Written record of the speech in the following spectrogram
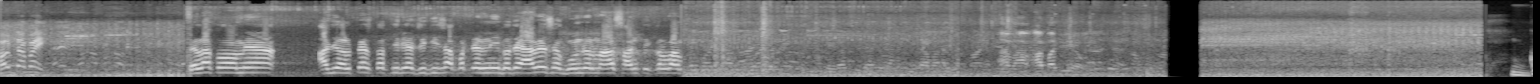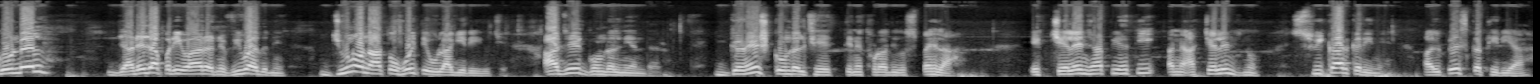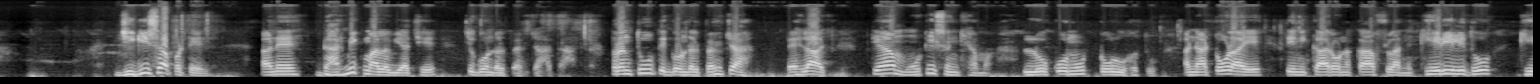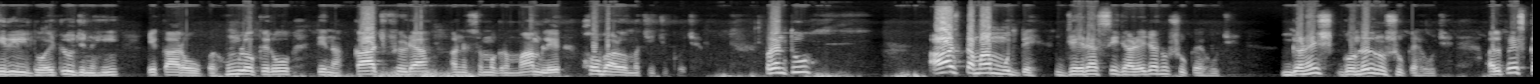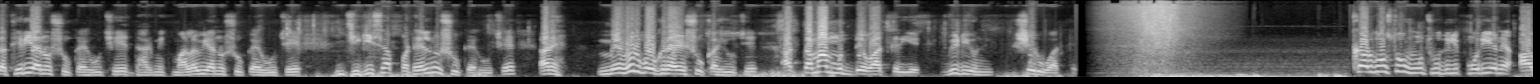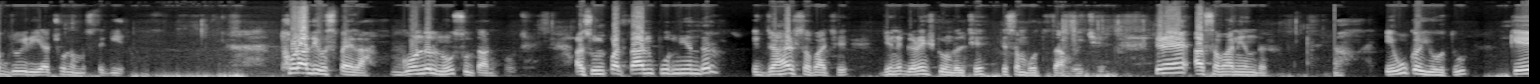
ભાઈ પેલા તો અમે આજે અલ્પેશ કથિરિયા જિગીસા પટેલની બધે આવે છે ગોંડલમાં શાંતિ કરવા. ગોંડલ જાડેજા પરિવાર અને વિવાદની જૂનો નાતો હોય તેવું લાગી રહ્યું છે. આજે ગોંડલની અંદર. ગણેશ ગોંડલ છે તેને થોડા દિવસ પહેલા એક ચેલેન્જ આપી હતી અને આ ચેલેન્જનો સ્વીકાર કરીને અલ્પેશ કથિરિયા જીગીશા પટેલ અને ધાર્મિક માલવિયા છે તે ગોંડલ પહોંચ્યા હતા. પરંતુ તે ગોંડલ પહોંચ્યા પહેલાં જ ત્યાં મોટી સંખ્યામાં લોકોનું ટોળું હતું અને આ ટોળાએ તેની કારોના કાફલાને ઘેરી લીધો. ઘેરી લીધો એટલું જ નહીં, એ કારો ઉપર હુમલો કર્યો, તેના કાચ ફેડ્યા અને સમગ્ર મામલે હોબાળો મચી ચૂક્યો છે. પરંતુ આ તમામ મુદ્દે જયરાજસિંહ જાડેજાનું શું કહેવું છે? ગણેશ ગોંડલનું શું કહેવું છે? અલ્પેશ કથિરિયાનું શું કહેવું છે? ધાર્મિક માલવિયાનું શું કહેવું છે? જિગીસા પટેલનું શું કહેવું છે? અને મેહુલ બોઘરાએ શું કહ્યું છે? આ તમામ મુદ્દે વાત કરીએ વિડીયોની શરૂઆત કરીએ. નમસ્કાર દોસ્તો, હું છું દિલીપ મોરી અને આપ જોઈ રહ્યા છો નમસ્તે ગીર થોડા દિવસ પહેલા ગોંડલનું સુલતાનપુર છે. આ સુલતાનપુરની અંદર એક જાહેર સભા છે. જેને ગણેશ ગોંડલ છે તે સંબોધતા હોય છે. તેણે આ સભાની અંદર એવું કહ્યું હતું કે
